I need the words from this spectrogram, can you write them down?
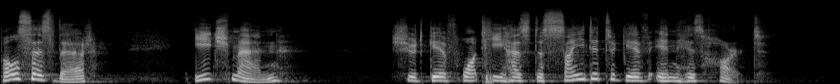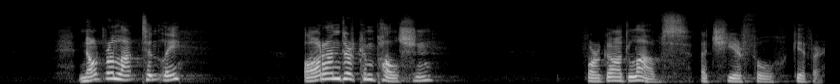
Paul says there, each man should give what he has decided to give in his heart, not reluctantly or under compulsion, for God loves a cheerful giver.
